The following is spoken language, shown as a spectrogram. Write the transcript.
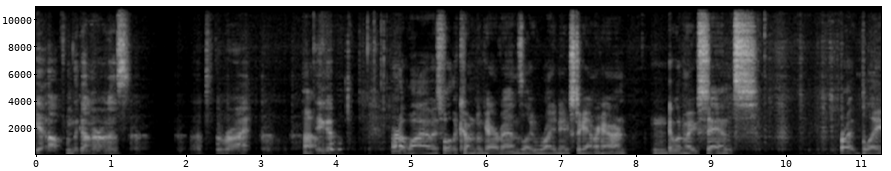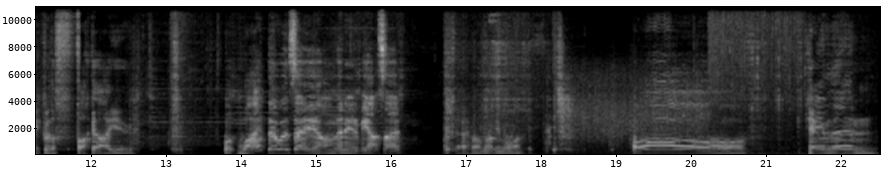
Yeah, up from the gun runners. Uh, to the right. Oh. There you go. I don't know why I always thought the Crimson Caravan's like right next to Camp McCarran. It would make sense. Right, Blake, where the fuck are you? What? What? There was a um an enemy outside. Okay, well, not anymore. Oh! Came then.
